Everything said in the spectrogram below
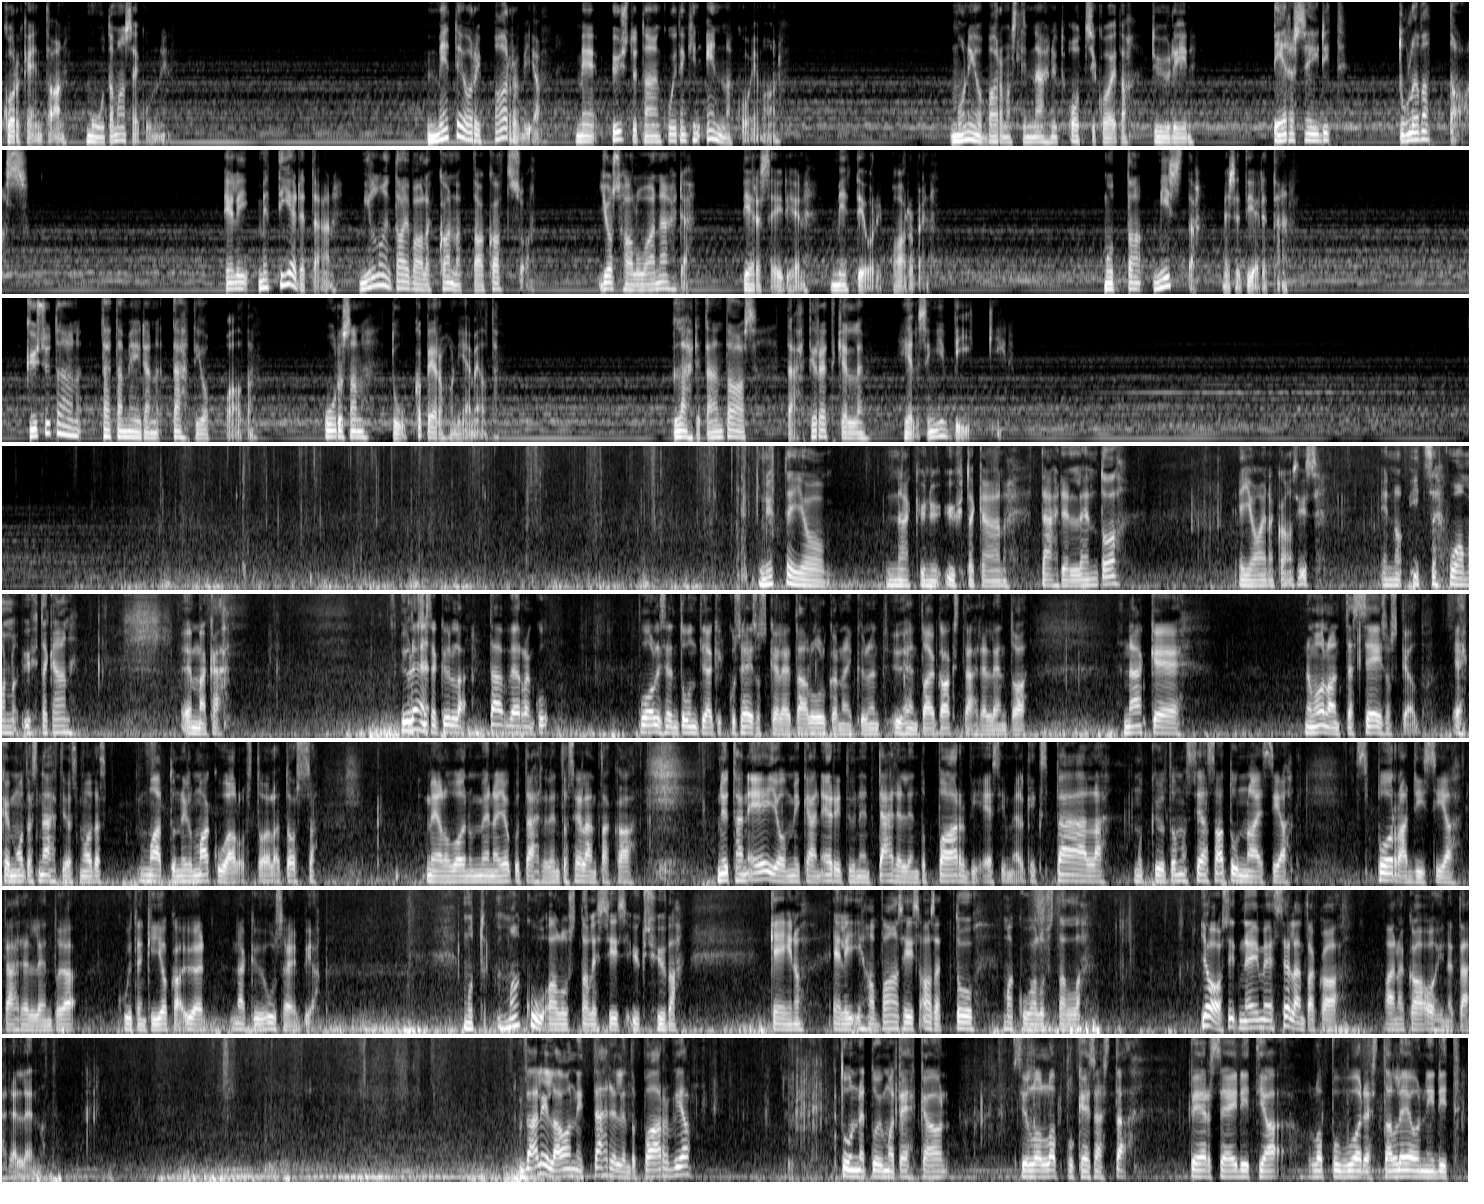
korkeintaan muutaman sekunnin. Meteoriparvia me pystytään kuitenkin ennakoimaan. Moni on varmasti nähnyt otsikoita tyyliin Perseidit tulevat taas. Eli me tiedetään, milloin taivaalle kannattaa katsoa, jos haluaa nähdä Perseidien meteoriparven. Mutta mistä me se tiedetään? Kysytään tätä meidän tähtioppaalta, Ursan Tuukka Perhoniemeltä lähdetään taas tähtiretkelle Helsingin viikkiin. Nyt ei ole näkynyt yhtäkään tähdenlentoa. Ei ole ainakaan siis, en ole itse huomannut yhtäkään. En mäkään. Yleensä se... kyllä tämän verran, kun puolisen tuntiakin, kun seisoskelee täällä ulkona, niin kyllä nyt yhden tai kaksi tähdenlentoa näkee. No me ollaan nyt tässä seisoskeltu. Ehkä me oltaisiin nähty, jos me oltaisiin maattu niillä makualustoilla tossa. Meillä on voinut mennä joku tähdenlento selän takaa. Nythän ei ole mikään erityinen tähdenlentoparvi esimerkiksi päällä, mutta kyllä tuommoisia satunnaisia, sporadisia tähdenlentoja kuitenkin joka yö näkyy useimpia. Mutta makualusta olisi siis yksi hyvä keino. Eli ihan vaan siis asettuu makualustalla. Joo, sitten ne ei mene selän takaa ainakaan ohi ne tähdenlennot. Välillä on niitä tähdenlentoparvia. Tunnetuimmat ehkä on silloin loppukesästä Perseidit ja loppuvuodesta Leonidit.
